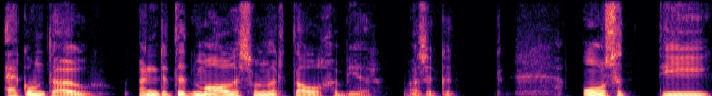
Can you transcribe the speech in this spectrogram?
Ek onthou en dit het male sonder taal gebeur. As ek het ons het die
